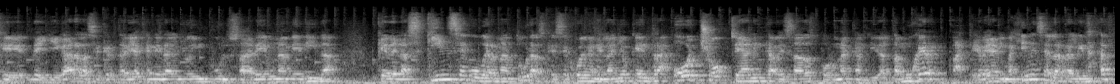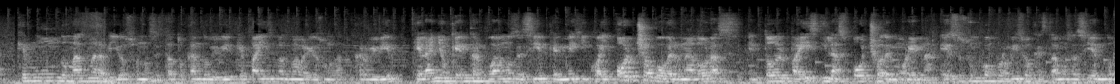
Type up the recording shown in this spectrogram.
que de llegar a la Secretaría General yo impulsaré una medida que de las 15 gubernaturas que se juegan el año que entra, 8 sean encabezadas por una candidata mujer. Para que vean, imagínense la realidad. Qué mundo más maravilloso nos está tocando vivir, qué país más maravilloso nos va a tocar vivir. Que el año que entra podamos decir que en México hay 8 gobernadoras en todo el país y las 8 de Morena. Eso es un compromiso que estamos haciendo.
